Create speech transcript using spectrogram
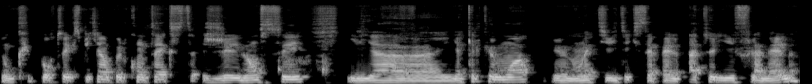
Donc, pour te expliquer un peu le contexte, j'ai lancé il y a il y a quelques mois euh, mon activité qui s'appelle Atelier Flamel,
